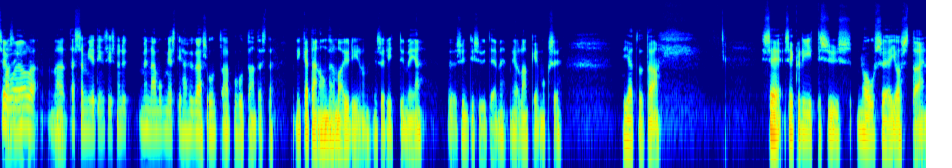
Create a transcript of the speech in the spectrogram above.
se asioita. voi olla. Mä mm. tässä mietin, siis me nyt mennään mun mielestä ihan hyvää suuntaa, puhutaan tästä, mikä tämän ongelma ydin on, ja se liittyy meidän syntisyyteemme, meidän lankemukseen. Ja tota, se, se kriittisyys nousee jostain,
